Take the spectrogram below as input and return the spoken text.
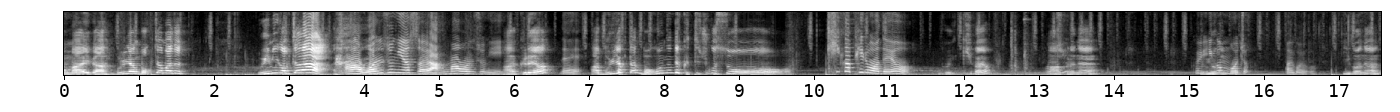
오 마이 갓 물약 먹자마자 의미가 없잖아. 아, 원숭이였어요. 악마 원숭이. 아 그래요? 네. 아 물약 딱 먹었는데 그때 죽었어. 키가 필요하대요. 이거 키가요? 뭐지? 아 그러네. 그 그럼 이건 여기- 뭐죠? 아이고 아이고. 이거는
